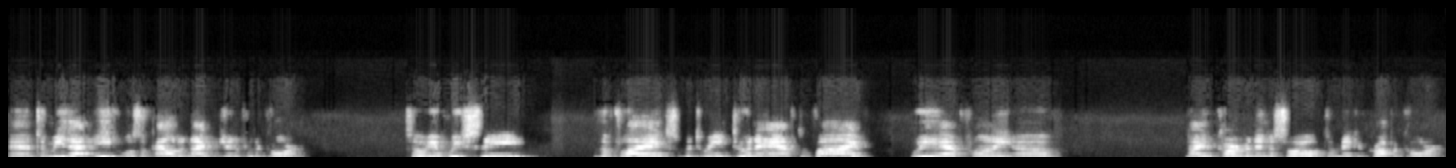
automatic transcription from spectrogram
and to me, that equals a pound of nitrogen for the corn. So if we see the flags between two and a half to five, we have plenty of carbon in the soil to make a crop of corn.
